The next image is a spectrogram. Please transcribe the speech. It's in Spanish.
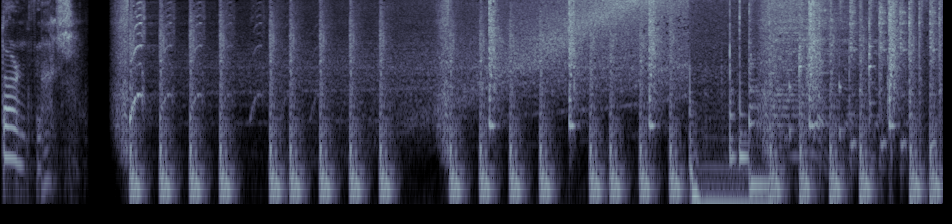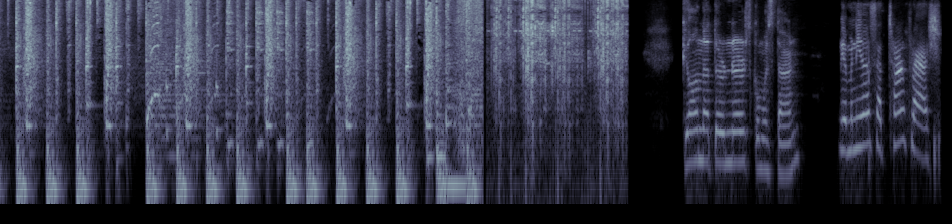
Turnflash. ¿Qué onda, Turners? ¿Cómo están? Bienvenidos a Turnflash.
